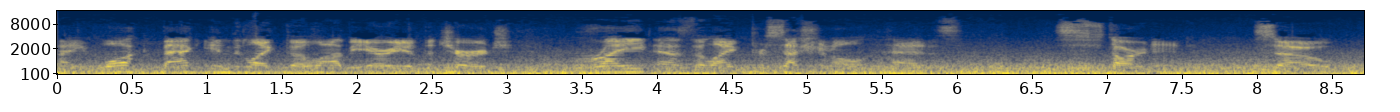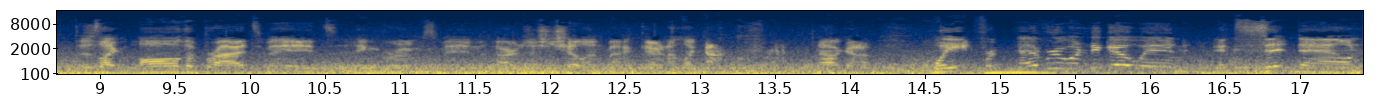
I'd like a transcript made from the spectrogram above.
I walk back into like the lobby area of the church right as the like processional has started. So there's like all the bridesmaids and groomsmen are just chilling back there. And I'm like, oh crap. Now I gotta wait for everyone to go in and sit down,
